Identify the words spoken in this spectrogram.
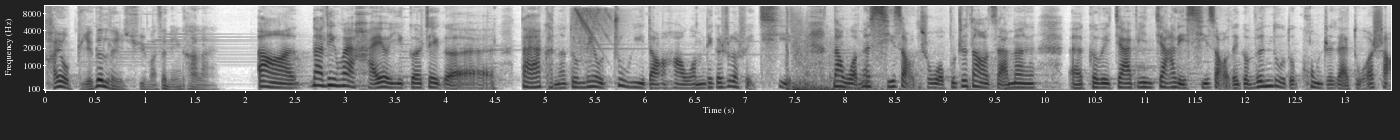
还有别的雷区吗？在您看来？啊，那另外还有一个，这个大家可能都没有注意到哈，我们这个热水器。那我们洗澡的时候，我不知道咱们呃各位嘉宾家里洗澡这个温度都控制在多少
